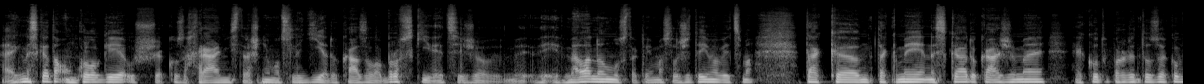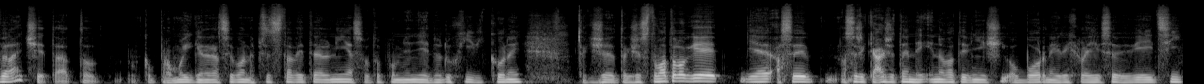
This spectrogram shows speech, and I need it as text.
A jak dneska ta onkologie už jako zachrání strašně moc lidí a dokázala obrovské věci, že i v melanomu s takovými složitýma věcma, tak, eh, tak my dneska dokážeme jako tu parodontózu jako vyléčit. A to jako pro moji generaci bylo nepředstavitelný a jsou to poměrně jednoduché výkony. Takže, takže stomatologie je asi, asi říká, že ten nejinovativnější obor, nejrychleji se vyvějící,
